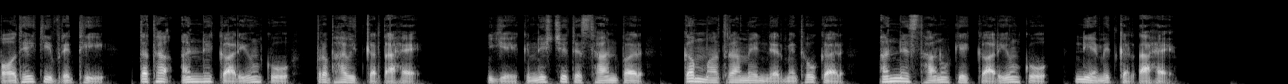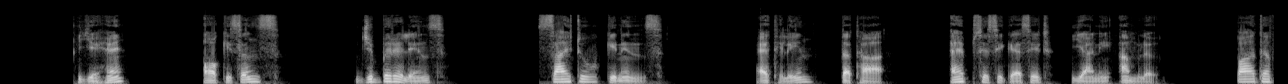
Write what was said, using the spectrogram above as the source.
पौधे की वृद्धि तथा अन्य कार्यों को प्रभावित करता है। ये एक निश्चित स्थान पर कम मात्रा में निर्मित होकर अन्य स्थानों के कार्यों को नियमित करता है। ये हैं ऑकिसंस जिब्बेरेलेंस साइटोकिनिन्स एथिलीन तथा एप्सिसिक एसिड यानी अम्ल। पादप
